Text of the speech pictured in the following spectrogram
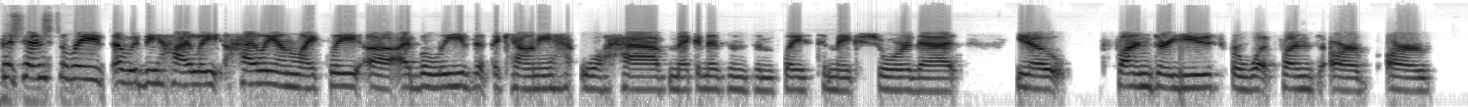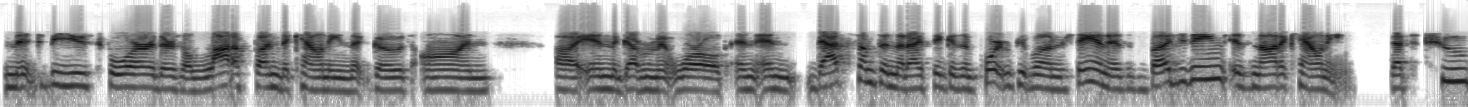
Potentially, that would be highly highly unlikely. Uh, I believe that the county ha- will have mechanisms in place to make sure that you know funds are used for what funds are are meant to be used for. There's a lot of fund accounting that goes on uh, in the government world. And, and that's something that I think is important people to understand is budgeting is not accounting. That's two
